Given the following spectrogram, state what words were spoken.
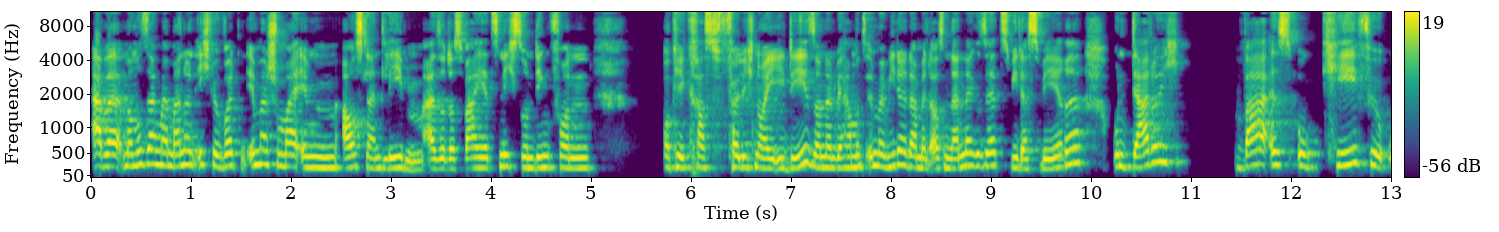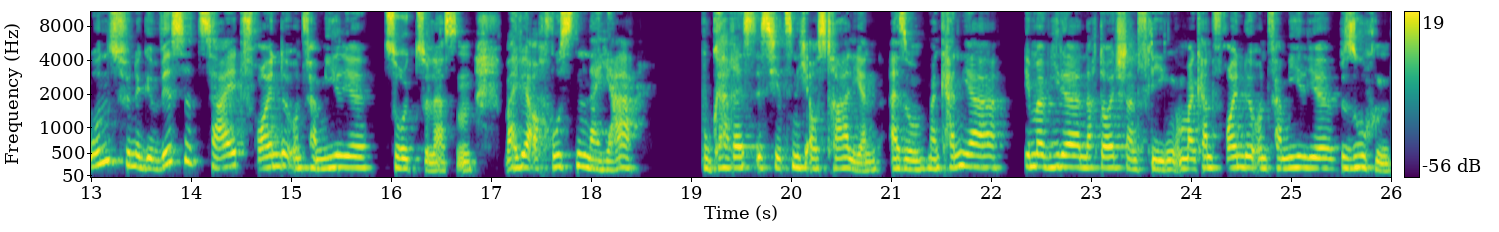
Aber man muss sagen, mein Mann und ich, wir wollten immer schon mal im Ausland leben. Also das war jetzt nicht so ein Ding von, okay, krass, völlig neue Idee, sondern wir haben uns immer wieder damit auseinandergesetzt, wie das wäre. Und dadurch war es okay für uns für eine gewisse Zeit Freunde und Familie zurückzulassen, weil wir auch wussten, na ja, Bukarest ist jetzt nicht Australien. Also man kann ja immer wieder nach Deutschland fliegen und man kann Freunde und Familie besuchen.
